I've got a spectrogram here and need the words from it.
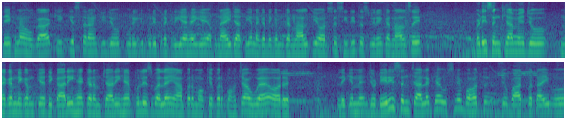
देखना होगा कि किस तरह की जो पूरी की पूरी प्रक्रिया है, ये अपनाई जाती है नगर निगम करनाल की ओर से। सीधी तस्वीरें करनाल से बड़ी संख्या में जो नगर निगम के अधिकारी हैं, कर्मचारी हैं, पुलिस बल है, यहाँ पर मौके पर पहुँचा हुआ है और लेकिन जो डेयरी संचालक है, उसने बहुत जो बात बताई, वो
